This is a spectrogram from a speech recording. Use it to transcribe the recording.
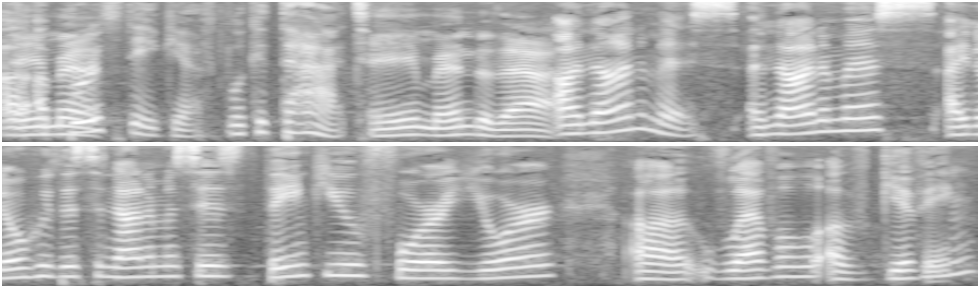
a, a birthday gift? Look at that. Amen to that. Anonymous, anonymous. I know who this anonymous is. Thank you for your uh, level of giving.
